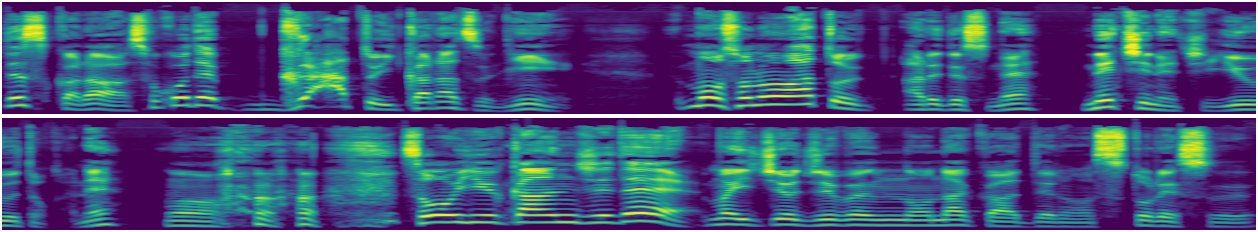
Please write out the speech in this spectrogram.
ですからそこでガーッと怒らずに、もうその後、あれですね、ネチネチ言うとかね。もう、そういう感じで、まあ一応自分の中でのストレス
